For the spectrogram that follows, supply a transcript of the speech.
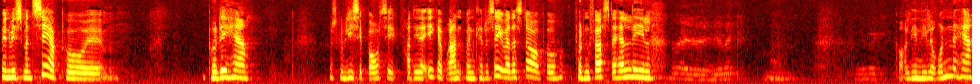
Men hvis man ser på, øh, på det her, nu skal vi lige se bort til, fra det, der ikke er brændt, men kan du se, hvad der står på, på den første halvdel? Nej, det er væk. Går lige en lille runde her.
